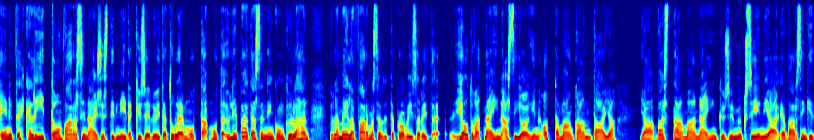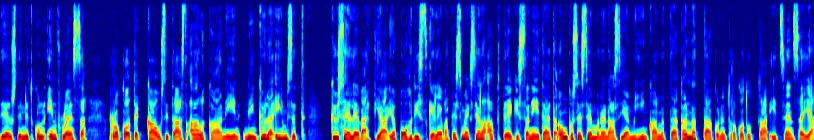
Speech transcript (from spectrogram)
ei nyt ehkä liittoon varsinaisesti niitä kyselyitä tule, mutta, mutta ylipäätänsä niin kun, kyllähän, kyllä meillä farmaseutit ja provisorit joutuvat näihin asioihin ottamaan kantaa ja, ja vastaamaan näihin kysymyksiin. Ja, ja varsinkin tietysti nyt kun influenssarokotekausi taas alkaa, niin, niin kyllä ihmiset kyselevät ja, ja pohdiskelevat esimerkiksi siellä apteekissa niitä, että onko se semmoinen asia, mihin kannattaa, kannattaako nyt rokotuttaa itsensä. Ja,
